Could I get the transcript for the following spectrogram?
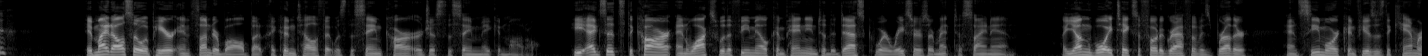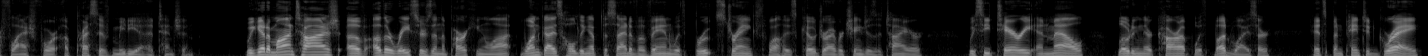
it might also appear in Thunderball, but I couldn't tell if it was the same car or just the same make and model. He exits the car and walks with a female companion to the desk where racers are meant to sign in. A young boy takes a photograph of his brother, and Seymour confuses the camera flash for oppressive media attention. We get a montage of other racers in the parking lot. One guy's holding up the side of a van with brute strength while his co driver changes a tire. We see Terry and Mel loading their car up with Budweiser. It's been painted gray,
